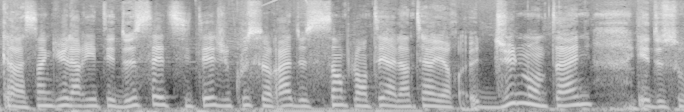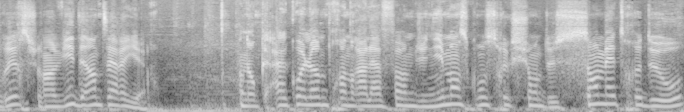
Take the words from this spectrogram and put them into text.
Car la singularité de cette cité, du coup, sera de s'implanter à l'intérieur d'une montagne et de s'ouvrir sur un vide intérieur. Donc Aqualum prendra la forme d'une immense construction de 100 mètres de haut,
